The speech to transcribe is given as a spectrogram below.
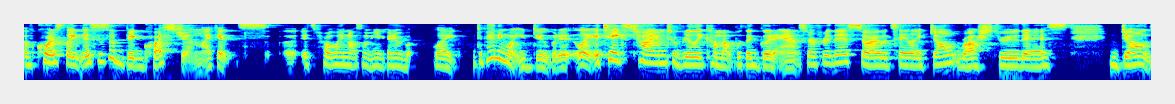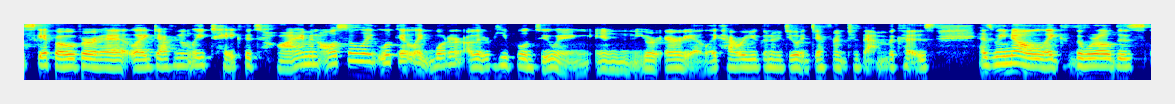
of course like this is a big question like it's uh, it's probably not something you're going to like depending what you do but it like it takes time to really come up with a good answer for this so i would say like don't rush through this don't skip over it like definitely take the time and also like look at like what are other people doing in your area like how are you going to do it different to them because as we know like the world is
